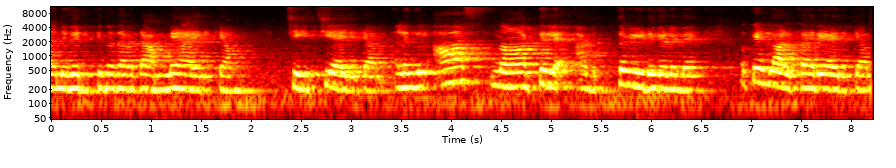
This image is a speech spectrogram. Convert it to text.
അനുകരിക്കുന്നത് അവരുടെ അമ്മയായിരിക്കാം ചേച്ചിയായിരിക്കാം അല്ലെങ്കിൽ ആ നാട്ടിലെ അടുത്ത വീടുകളിലെ ഒക്കെയുള്ള ആൾക്കാരെ ആയിരിക്കാം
